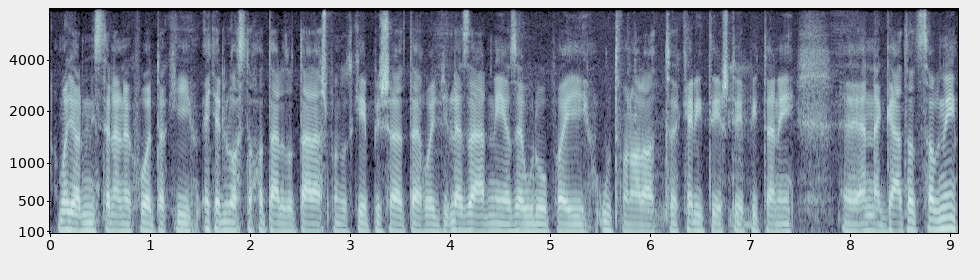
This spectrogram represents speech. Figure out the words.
A magyar miniszterelnök volt, aki egyedül azt a határozott álláspontot képviselte, hogy lezárni az európai útvonalat, kerítést építeni, ennek gátat szabni.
